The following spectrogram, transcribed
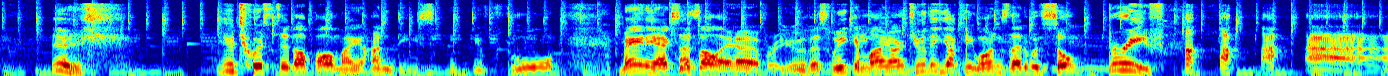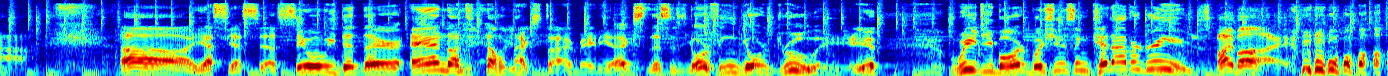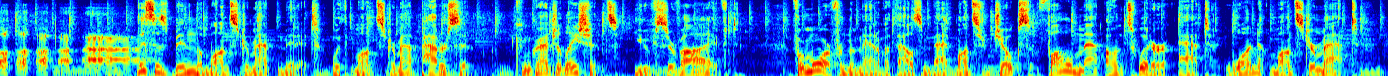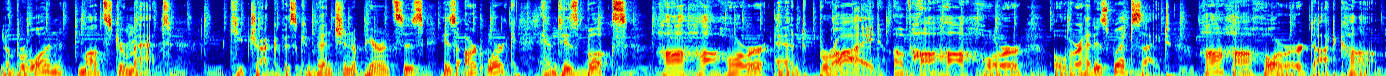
You twisted up all my undies, you fool. Maniacs, that's all I have for you this week, and my aren't you the yucky ones that was so brief? Ah, yes, yes, yes. See what we did there? And until next time, Maniacs, this is your fiend, yours truly. Ouija board wishes and cadaver dreams. Bye bye. This has been the Monster Matt Minute with Monster Matt Patterson. Congratulations, you've survived. For more from the man of a thousand bad monster jokes, follow Matt on Twitter at one monster Matt. Number one monster Matt. Keep track of his convention appearances, his artwork, and his books, Ha Ha Horror and Bride of Ha Ha Horror, over at his website, hahahorror.com.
